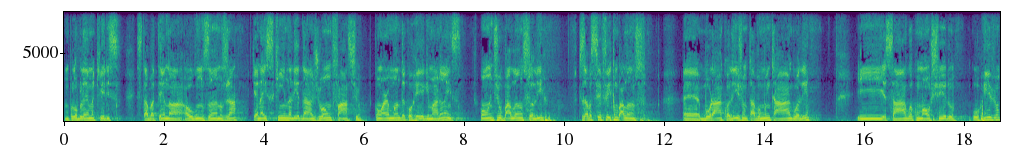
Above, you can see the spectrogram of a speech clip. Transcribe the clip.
um problema que eles estavam tendo há, há alguns anos já, que é na esquina ali da João Fácil com a Armanda Correia Guimarães, onde o balanço ali precisava ser feito um balanço. É, buraco ali, juntava muita água ali. E essa água com mau cheiro horrível.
